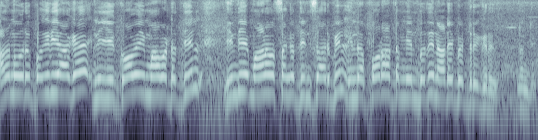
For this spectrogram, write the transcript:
அதன் ஒரு பகுதியாக இன்னைக்கு கோவை மாவட்டத்தில் இந்திய மாணவ சங்கத்தின் சார்பில் இந்த போராட்டம் என்பது நடைபெற்றிருக்கிறது. நன்றி.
